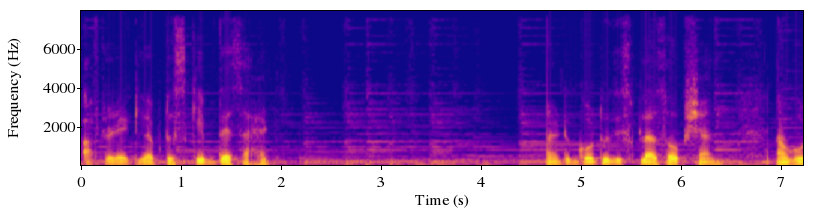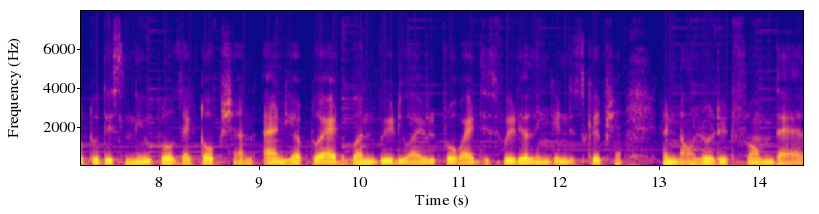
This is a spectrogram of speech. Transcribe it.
After that you have to skip this ad. Going to go to this plus option. Now go to this new project option and you have to add one video. I will provide this video link in description. You can download it from there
